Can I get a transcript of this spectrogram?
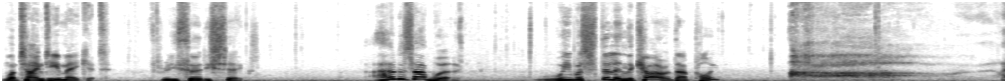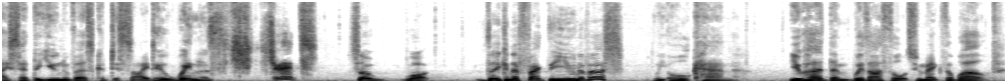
What time do you make it? 336. How does that work? We were still in the car at that point. I said the universe could decide who wins. Shit! So, what? They can affect the universe? We all can. You heard them with our thoughts who make the world.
